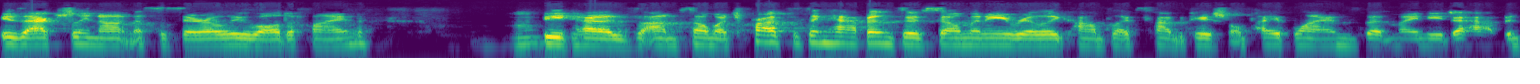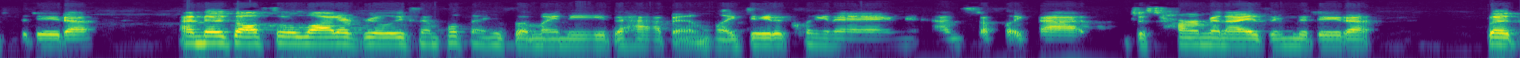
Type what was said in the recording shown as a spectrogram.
is actually not necessarily well defined mm-hmm. because um, so much processing happens. There's so many really complex computational pipelines that might need to happen to the data. And there's also a lot of really simple things that might need to happen, like data cleaning and stuff like that, just harmonizing the data. But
